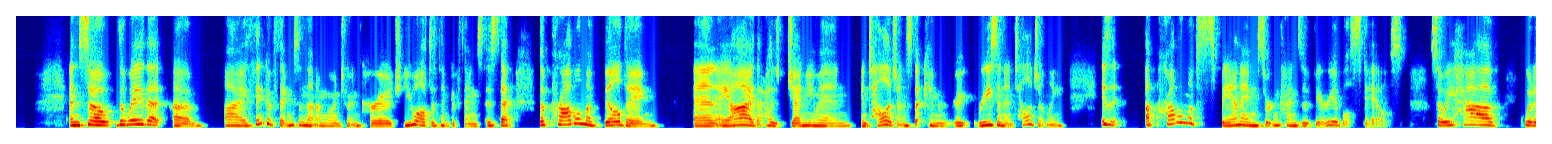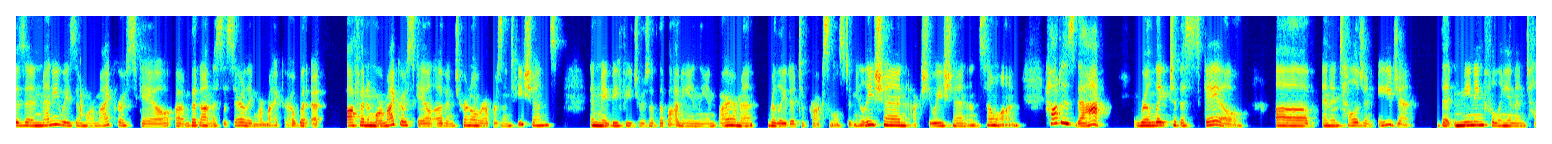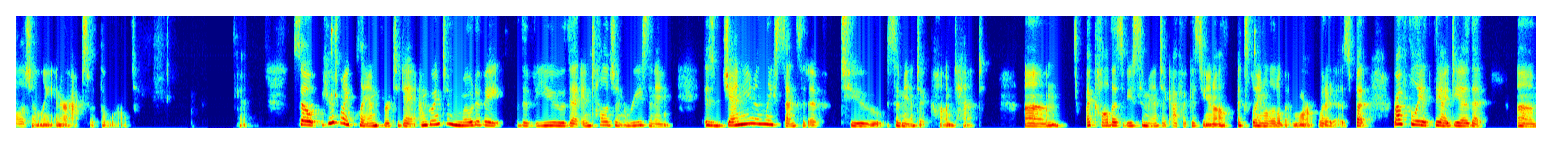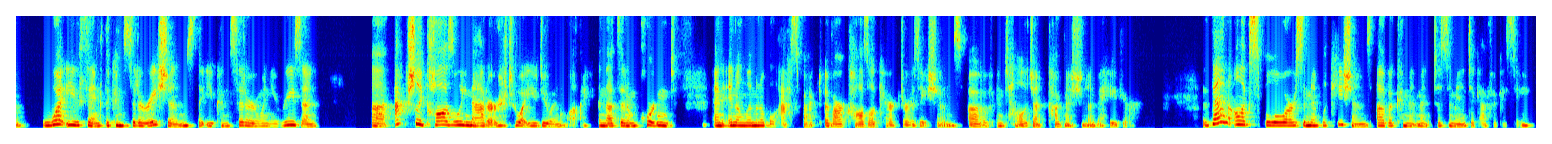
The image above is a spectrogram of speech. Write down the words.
And so the way that um, I think of things, and that I'm going to encourage you all to think of things, is that the problem of building an AI that has genuine intelligence, that can re- reason intelligently, is a problem of spanning certain kinds of variable scales. So we have what is in many ways a more micro scale, um, but not necessarily more micro, but uh, often a more micro scale of internal representations and maybe features of the body and the environment related to proximal stimulation, actuation, and so on. How does that relate to the scale of an intelligent agent that meaningfully and intelligently interacts with the world? Okay. So here's my plan for today. I'm going to motivate the view that intelligent reasoning is genuinely sensitive to semantic content. Um, I call this view semantic efficacy, and I'll explain a little bit more what it is. But roughly, it's the idea that um, what you think, the considerations that you consider when you reason, uh, actually causally matter to what you do and why. And that's an important and ineliminable aspect of our causal characterizations of intelligent cognition and behavior. Then I'll explore some implications of a commitment to semantic efficacy.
